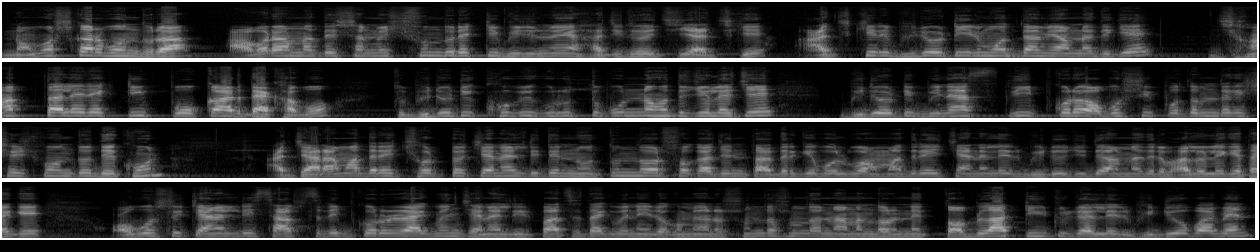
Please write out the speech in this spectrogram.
নমস্কার বন্ধুরা, আবার আপনাদের সামনে সুন্দর একটি ভিডিও নিয়ে হাজির হয়েছি আজকে। আজকের ভিডিওটির মধ্যে আমি আপনাদেরকে ঝাঁপতালের একটি পোকার দেখাবো। তো ভিডিওটি খুবই গুরুত্বপূর্ণ হতে চলেছে। ভিডিওটি বিনা স্ক্রিপ করে অবশ্যই প্রথম থেকে শেষ পর্যন্ত দেখুন। আর যারা আমাদের এই ছোট্ট চ্যানেলটিতে নতুন দর্শক আছেন, তাদেরকে বলব, আমাদের এই চ্যানেলের ভিডিও যদি আপনাদের ভালো লেগে থাকে, অবশ্যই চ্যানেলটি সাবস্ক্রাইব করে রাখবেন, চ্যানেলটির পাশে থাকবেন। এরকমই আরও সুন্দর সুন্দর নানান ধরনের তবলা টিউটোরিয়ালের ভিডিও পাবেন।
